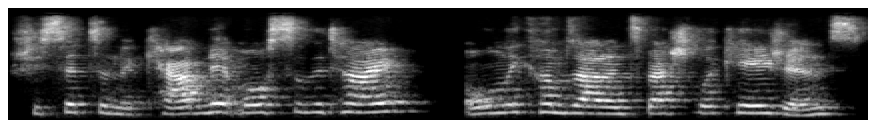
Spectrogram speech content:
She sits in the cabinet most of the time, only comes out on special occasions.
